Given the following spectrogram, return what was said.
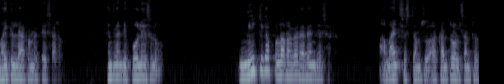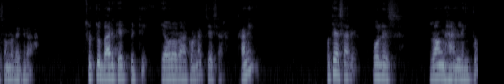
మైకులు లేకుండా చేశారు. ఎందుకంటే ఈ పోలీసులు నీట్గా పుల్లారావు గారు అరేంజ్ చేశాడు ఆ మైక్ సిస్టమ్స్ ఆ కంట్రోల్ సెంటర్స్ ఉన్న దగ్గర చుట్టూ బ్యారికేడ్ పెట్టి ఎవరో రాకుండా చేశారు. కానీ ఒకేసారి పోలీస్ రాంగ్ హ్యాండ్లింగ్తో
